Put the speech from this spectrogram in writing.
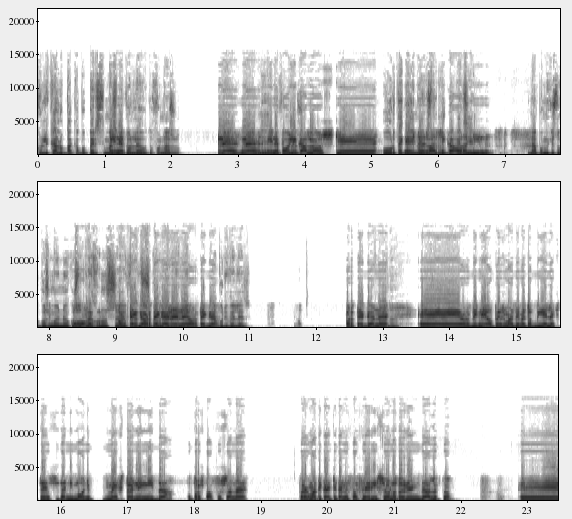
πολύ καλό μπακ. Από πέρσι θυμάσαι Είναι- που το λέω, το φωνάζω. Ναι, ναι, Ναι, είναι το πολύ φωνάζω. καλός και... Ο Ορτέγκα είναι ο εχθές αριστερός βασικά μπακ, ο έτσι. Ροντιν... Να πούμε και στον κόσμο είναι ο 24χρονος Ορτέγκα, Ορτέγκα, ναι, ναι, Ορτέγκα. Από Ριβελέζ. Ορτέγκα, ναι. Ναι. Ε, ο Ροντινέ ο οποίος μαζί με τον Μπιέλ εχθές ήταν οι μόνοι μέχρι το 90 που προσπαθούσαν πραγματικά και ήταν σταθεροί σε όλο το 90 λεπτό. Ε,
